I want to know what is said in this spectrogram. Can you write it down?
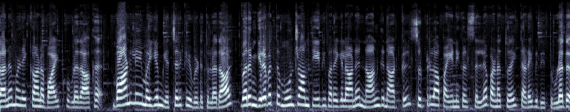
கனமழைக்கான வாய்ப்பு உள்ளதாக வானிலை மையம் எச்சரிக்கை விடுத்துள்ளதால் வரும் இருபத்தி மூன்றாம் தேதி வரையிலான நான்கு நாட்கள் சுற்றுலா பயணிகள் செல்ல வனத்துறை தடை விதித்துள்ளது.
